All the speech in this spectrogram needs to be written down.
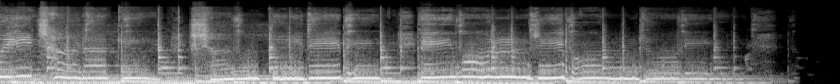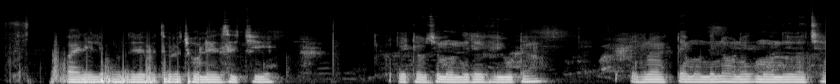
তুই ছাড়া কে শান্তি দেবে? এই মন জীবন জুড়ে। ফাইনালি মন্দিরের ভেতরে চলে এসেছি। এটা হচ্ছে মন্দিরের ভিউটা এখানে একটাই মন্দির না অনেক মন্দির আছে।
